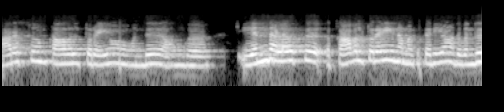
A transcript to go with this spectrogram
அரசும் காவல்துறையும் வந்து அவங்க எந்த அளவுக்கு காவல்துறை நமக்கு தெரியும் அது வந்து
